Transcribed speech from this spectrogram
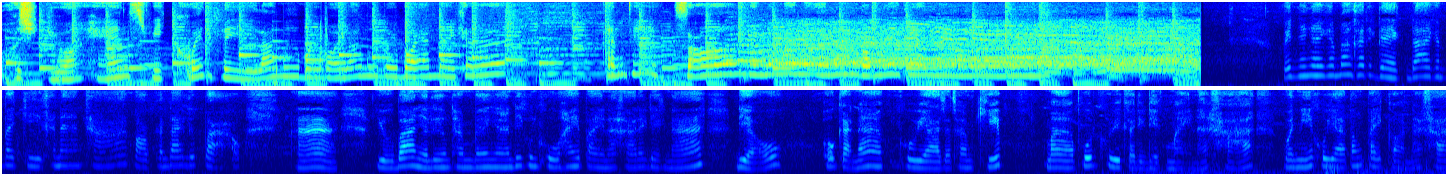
wash your hands frequently ล้างมือบ่อยๆ ล้างมือบ่อยๆ อันไหนคะ อันที่สองเก่งมากๆ กันบ้างคะเด็กๆ ได้กันไปกี่คะแนนคะตอบกันได้หรือเปล่าอ่าอยู่บ้านอย่าลืมทำใบงานที่คุณครูให้ไปนะคะ เด็กๆนะ เดี๋ยวโอกาสหน้าคุณครูยาจะทำคลิปมาพูดคุยกับเด็กๆใหม่นะคะ วันนี้ครูยาต้องไปก่อนนะคะ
